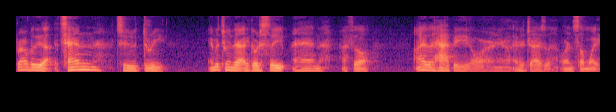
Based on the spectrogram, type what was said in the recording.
probably uh, 10 to 3 in between that, I go to sleep and I feel either happy or you know energized or in some way.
